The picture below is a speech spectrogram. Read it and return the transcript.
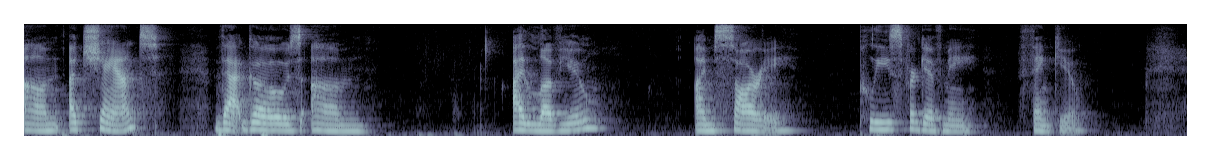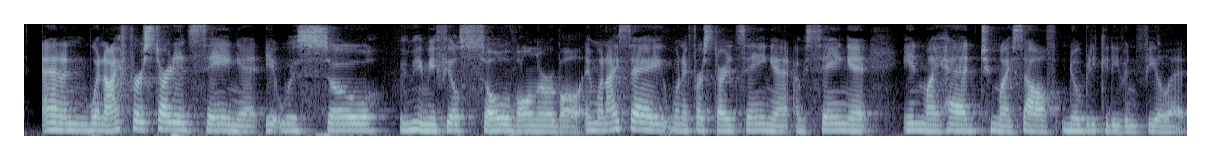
um, a chant that goes, um, I love you. I'm sorry. Please forgive me. Thank you. And when I first started saying it, it was so, it made me feel so vulnerable. And when I say, when I first started saying it, I was saying it in my head to myself. Nobody could even feel it.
